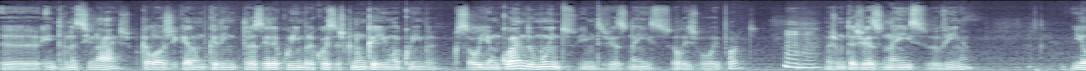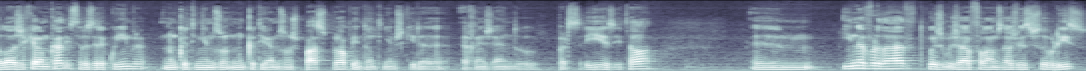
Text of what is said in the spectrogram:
eh, internacionais, porque a lógica era um bocadinho trazer a Coimbra coisas que nunca iam a Coimbra, que só iam quando muito, e muitas vezes nem isso, a Lisboa e Porto, mas muitas vezes nem isso vinham. E a lógica era um bocado isso, trazer a Coimbra. Nunca, tínhamos, um- nunca tivemos um espaço próprio, então tínhamos que ir a- arranjando parcerias e tal. Hum, e na verdade, depois já falámos às vezes sobre isso,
